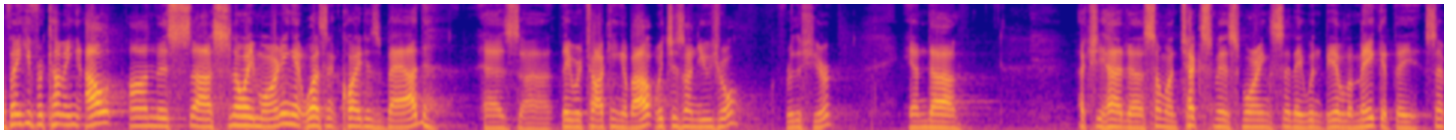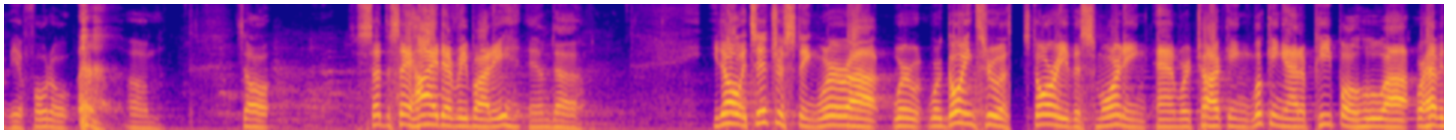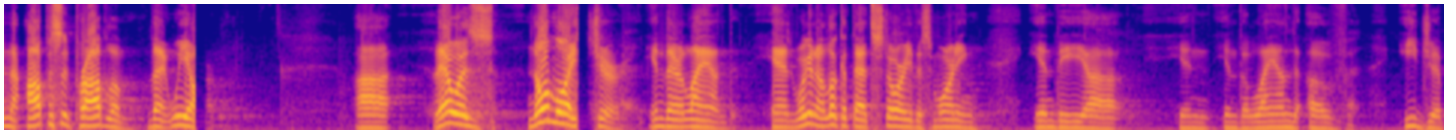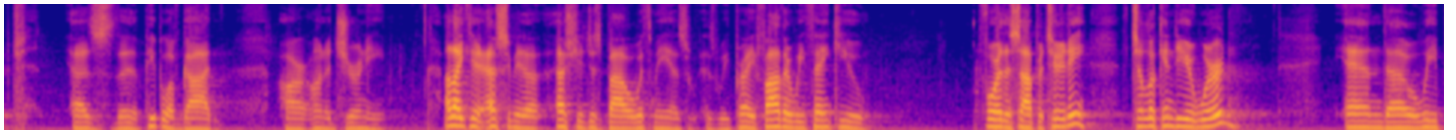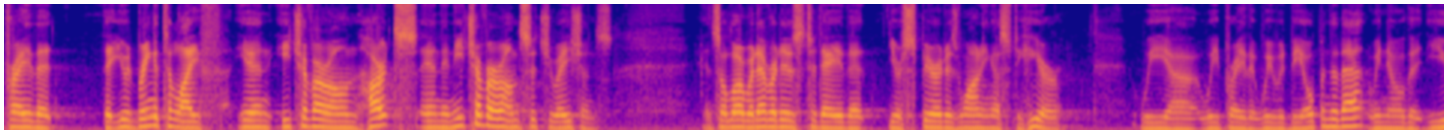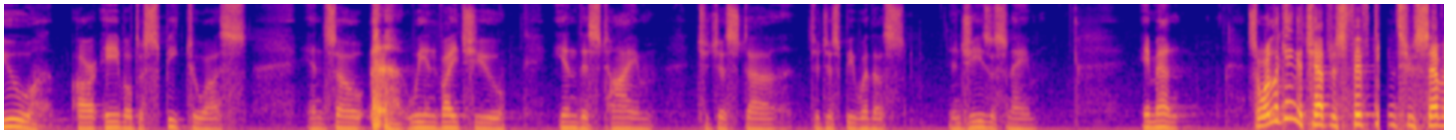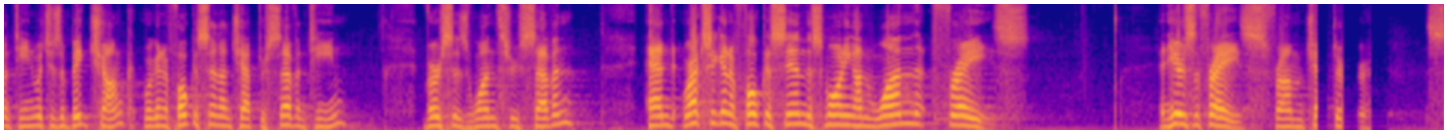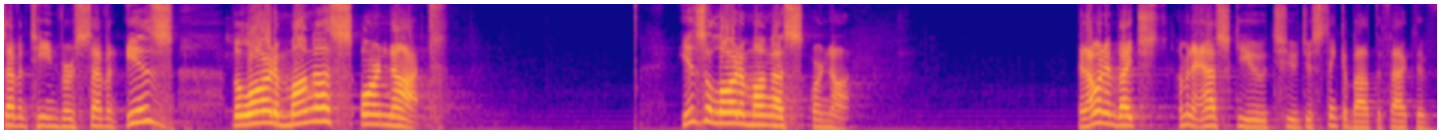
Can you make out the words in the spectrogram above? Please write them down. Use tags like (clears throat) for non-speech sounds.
Well, thank you for coming out on this uh, snowy morning. It wasn't quite as bad as uh, they were talking about, which is unusual for this year. And uh, actually had uh, someone text me this morning said they wouldn't be able to make it. They sent me a photo. (coughs) um, so said to say hi to everybody. And uh, you know, it's interesting. We're, uh, we're, we're going through a story this morning, and we're talking, looking at a people who uh, were having the opposite problem that we are. Uh, there was no moisture in their land, and we're going to look at that story this morning in the, uh, in, in the land of Egypt as the people of God are on a journey. I'd like to ask you to ask you just bow with me as, as we pray. Father, we thank you for this opportunity to look into your word. And uh, we pray that, that you would bring it to life in each of our own hearts and in each of our own situations. And so, Lord, whatever it is today that your Spirit is wanting us to hear, we, uh, we pray that we would be open to that. We know that you are able to speak to us. And so (clears throat) we invite you in this time to just, uh, to just be with us. In Jesus' name, amen. So we're looking at chapters 15 through 17, which is a big chunk. We're going to focus in on chapter 17, verses 1 through 7. And we're actually going to focus in this morning on one phrase. And here's the phrase from chapter 17, verse 7 Is the Lord among us or not? Is the Lord among us or not? And I want to invite, I'm going to ask you to just think about the fact of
